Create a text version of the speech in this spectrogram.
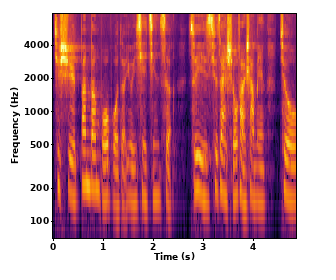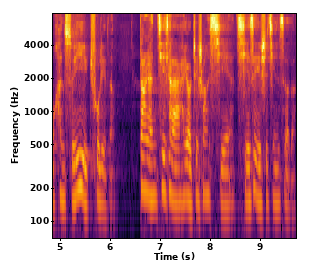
就是斑斑驳驳的有一些金色，所以就在手法上面就很随意处理的。当然，接下来还有这双鞋，鞋子也是金色的。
